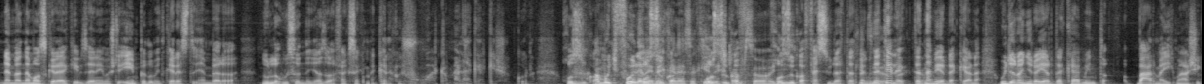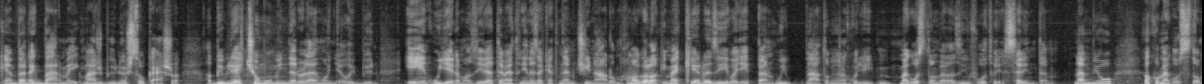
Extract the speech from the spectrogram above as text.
nem, nem azt kell elképzelni, most én például, mint keresztény ember a 0-24 azzal fekszek meg kellek, hogy fú, hát a melegek, és akkor hozzuk a, Amúgy full hozzuk, érdekel ez a kérdés, hozzuk, a, Szóval, hozzuk a feszületet. Meg. De tényleg, tehát nem érdekelne. Ugyanannyira érdekel, mint bármelyik másik embernek bármelyik más bűnös szokása. A Biblia egy csomó mindenről elmondja, hogy bűn. Én úgy élem az életemet, hogy én ezeket nem csinálom. Ha maga valaki megkérdezi, vagy éppen úgy látom jónak, hogy így megosztom vele az infót, hogy ez szerintem nem jó, akkor megosztom.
